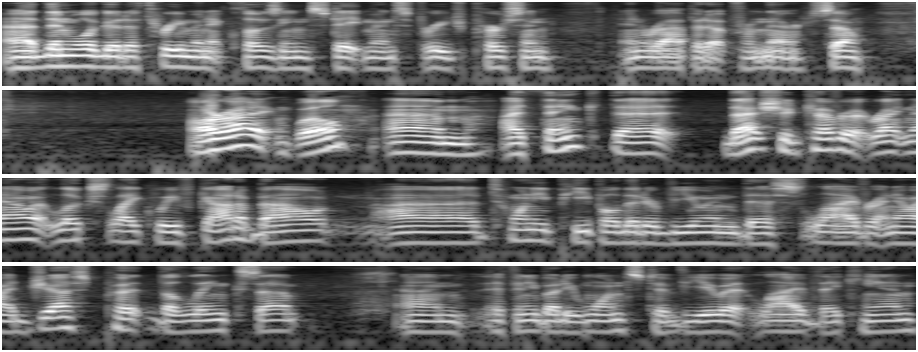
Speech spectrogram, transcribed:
Uh, then we'll go to three minute closing statements for each person and wrap it up from there. So, all right, well, um, I think that that should cover it. Right now, it looks like we've got about uh, 20 people that are viewing this live right now. I just put the links up Um, if anybody wants to view it live, they can.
